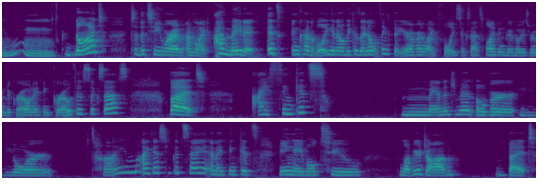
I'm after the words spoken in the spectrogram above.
Ooh. Not to the T where I'm, I'm like, I've made it. It's incredible, you know, because I don't think that you're ever like fully successful. I think there's always room to grow, and I think growth is success. But I think it's management over your time, I guess you could say. And I think it's being able to love your job, but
